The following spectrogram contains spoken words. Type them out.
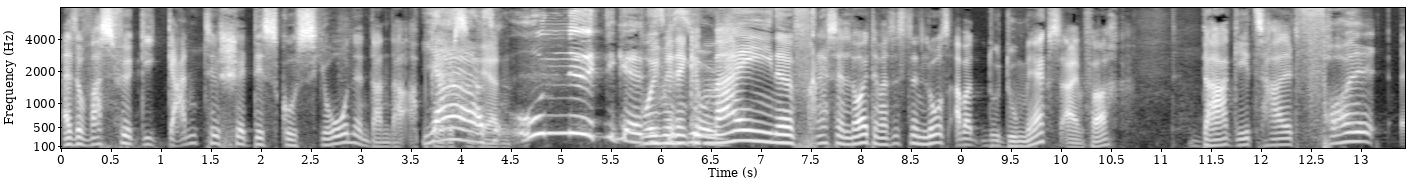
Also was für gigantische Diskussionen dann da abgerissen Ja, so werden. unnötige Wo ich mir denke, meine Fresse, Leute, was ist denn los? Aber du, du merkst einfach, da geht's halt voll, äh,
